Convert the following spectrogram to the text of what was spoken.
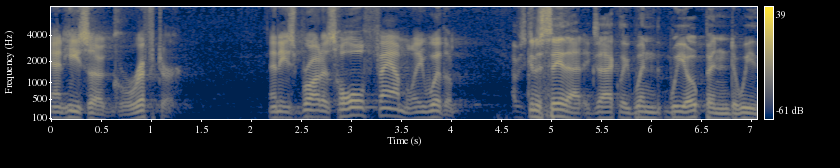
and he's a grifter. And he's brought his whole family with him. I was going to say that exactly. When we opened, we,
